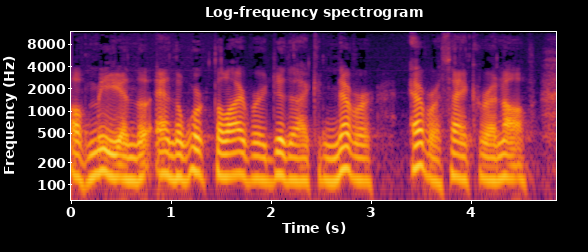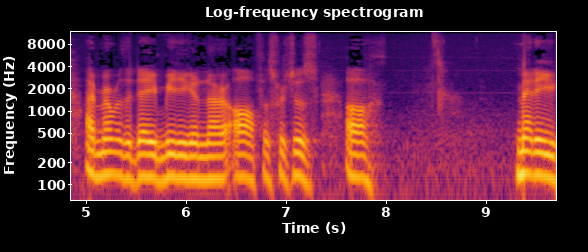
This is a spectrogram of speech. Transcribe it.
of me and the, and the work the library did that I can never, ever thank her enough. I remember the day meeting in our office, which was uh, many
